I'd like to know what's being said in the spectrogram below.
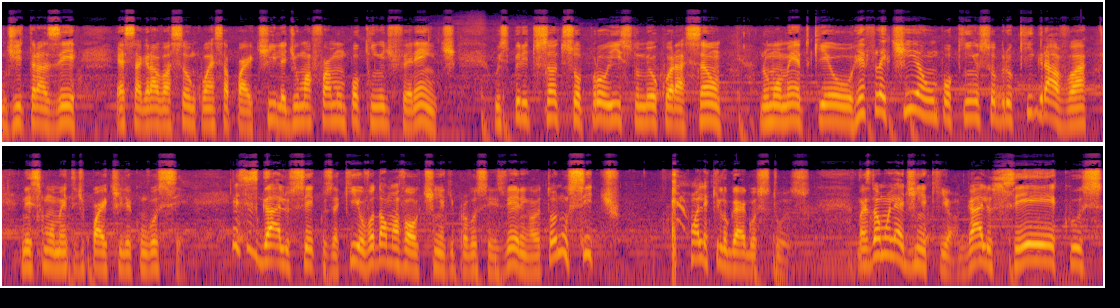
de trazer essa gravação com essa partilha de uma forma um pouquinho diferente. O Espírito Santo soprou isso no meu coração no momento que eu refletia um pouquinho sobre o que gravar nesse momento de partilha com você. Esses galhos secos aqui, eu vou dar uma voltinha aqui para vocês verem, ó, eu estou no sítio. Olha que lugar gostoso. Mas dá uma olhadinha aqui, ó, galhos secos,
